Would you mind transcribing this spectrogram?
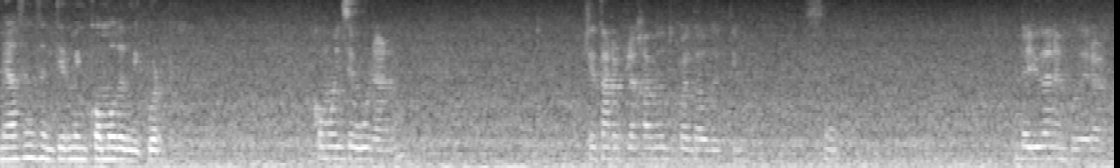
Me hacen sentirme incómodo en mi cuerpo. Como insegura, ¿no? Te están reflejando en tu falta de autoestima. Sí. Te ayudan a empoderarte.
